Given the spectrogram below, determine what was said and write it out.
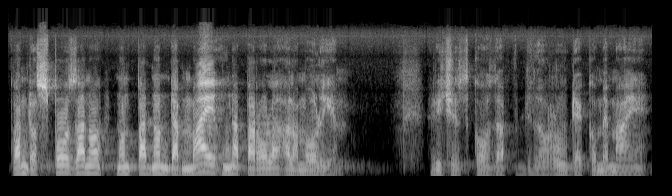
Quando sposano non, non dà mai una parola alla moglie. Dice cosa rude come mai?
